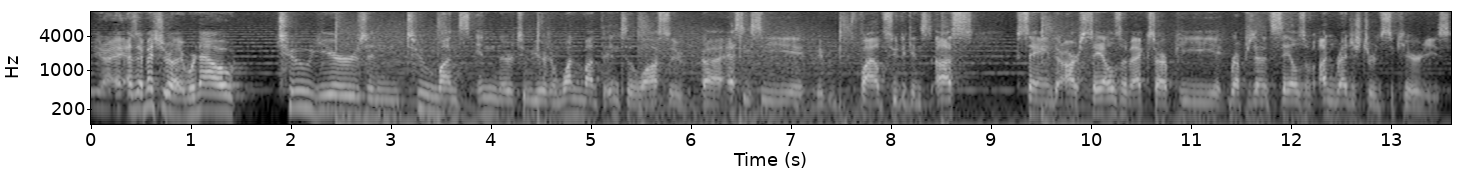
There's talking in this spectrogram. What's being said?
You know, as I mentioned earlier, we're now two years and two months in, or two years and one month into the lawsuit. Uh, SEC filed suit against us, saying that our sales of XRP represented sales of unregistered securities.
